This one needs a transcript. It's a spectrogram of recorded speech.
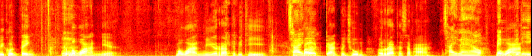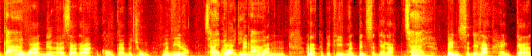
มีคนติงคือมเมื่อวานเนี่ยเมื่อวานมีรัฐพิธี ใช่เปิค่ะดการประชุมรัฐสภาใช่แล้ว เป็นมื่อวานพิธีการ เมื่อวานเนื้อหาสาระของการประชุมไม่มีหรอก ใช่เพเป็นราะพิธีเป็นการวันรัฐพิธีมันเป็นสัญลักษณ์ ใช่ เป็นสัญลักษณ์แห่งการ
